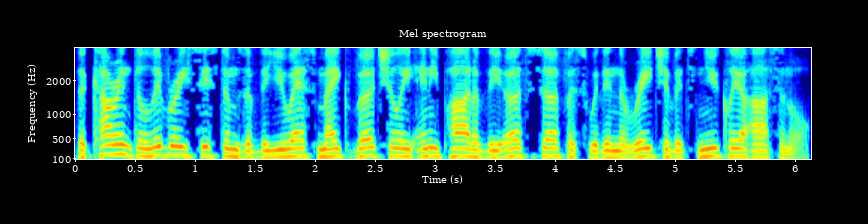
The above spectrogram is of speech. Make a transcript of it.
The current delivery systems of the U.S. make virtually any part of the Earth's surface within the reach of its nuclear arsenal.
